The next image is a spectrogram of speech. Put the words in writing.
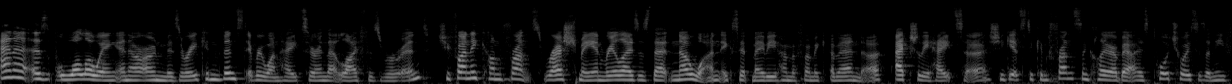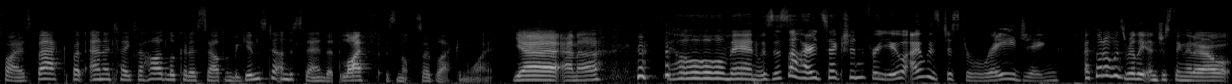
Anna is wallowing in her own misery, convinced everyone hates her and that life is ruined. She finally confronts Rashmi and realizes that no one, except maybe homophobic Amanda, actually hates her. She gets to confront Sinclair about his poor choices and he fires back, but Anna takes a hard look at herself and begins to understand that life is not so black and white. Yeah, Anna. oh man, was this a hard section for you? I was just raging. I thought it was really interesting that our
